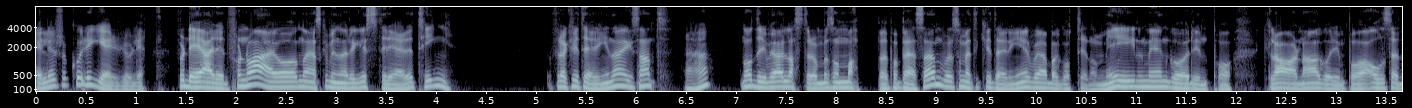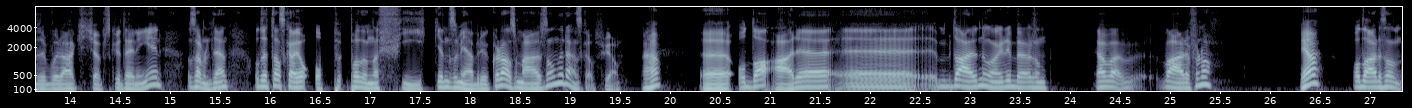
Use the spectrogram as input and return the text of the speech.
Eller så korrigerer du litt. for det jeg er redd for nå, er jo når jeg skal begynne å registrere ting fra kvitteringene, ikke sant. Nå driver jeg og laster om en sånn mappe på PC-en som heter kvitteringer, hvor jeg bare har gått gjennom mailen min, går inn på Klarna, går inn på alle steder hvor jeg har kjøpskvitteringer, og samlet igjen. Og dette skal jo opp på denne fiken som jeg bruker, da, som er sånn regnskapsprogram. Eh, og da er det uh, Da er det noen ganger de ber sånn Ja, hva, hva er det for noe? Ja. Og da er det sånn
